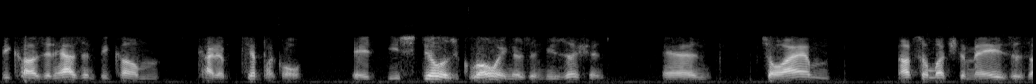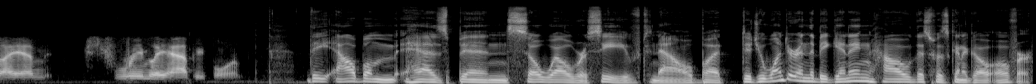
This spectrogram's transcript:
because it hasn't become kind of typical. It, he still is growing as a musician, and so I am not so much amazed as I am extremely happy for him. The album has been so well received now, but did you wonder in the beginning how this was going to go over?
